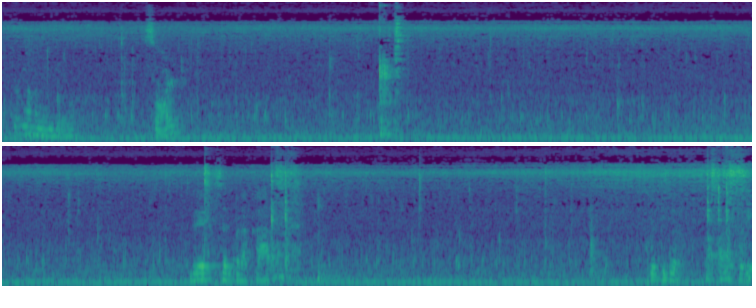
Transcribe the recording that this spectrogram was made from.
ఇప్పుడు మనం ఇందులో సాల్ట్ గ్రేవీకి సరిపడా కారం కొద్దిగా మసాలా పొడి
